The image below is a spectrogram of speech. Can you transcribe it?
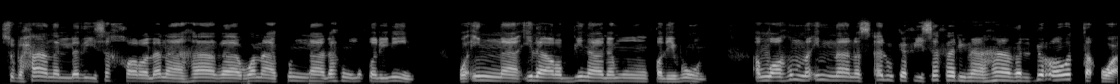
سبحان الذي سخر لنا هذا وما كنا له مقرنين وإنا إلى ربنا لمنقلبون. اللهم إنا نسألك في سفرنا هذا البر والتقوى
